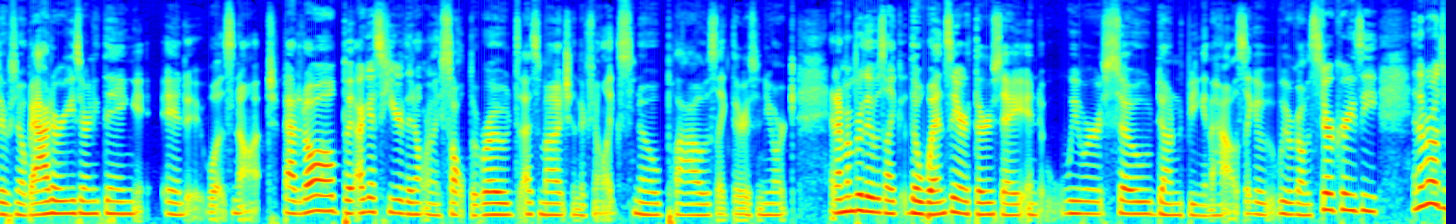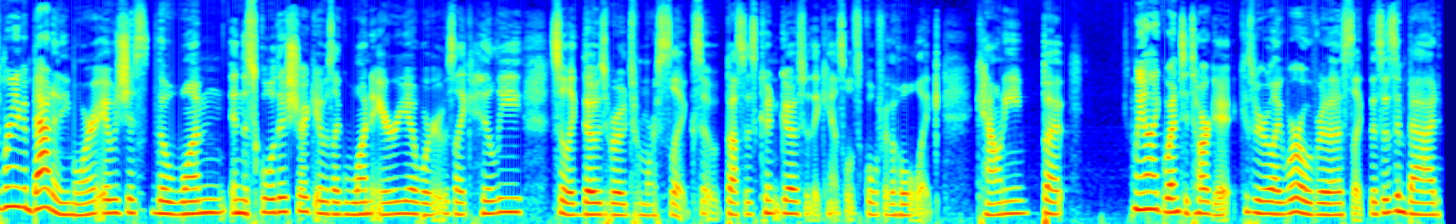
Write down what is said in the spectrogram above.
there was no batteries or anything and it was not bad at all. But i guess here they don't really salt the roads as much and there's no like snow plows like there is in new york. And i remember there was like the wednesday or thursday and we were so done with being in the house. Like we were going stir crazy and the roads weren't even bad anymore. It was just the one in the school district it was like one area where it was like hilly so like those roads were more slick. So buses couldn't go so they canceled school for the whole like county. But we like went to Target because we were like, we're over this. Like, this isn't bad.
